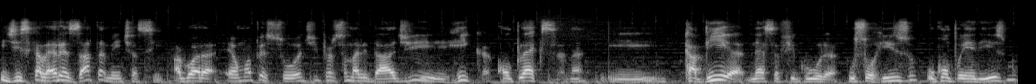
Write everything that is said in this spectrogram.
e disse que ela era exatamente assim. Agora é uma pessoa de personalidade rica, complexa, né, e cabia nessa figura o sorriso, o companheirismo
